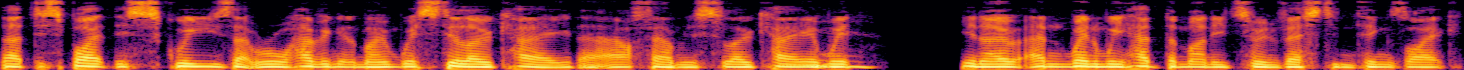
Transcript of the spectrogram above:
that despite this squeeze that we're all having at the moment, we're still okay. That our family is still okay, and we Yeah. You know, and when we had the money to invest in things like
